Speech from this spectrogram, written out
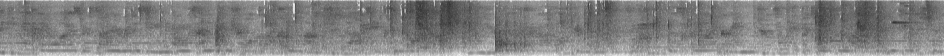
taking MAOIs or thioridazine or with uncontrolled glaucoma should not take Cymbalta. Your doctor about all your medicines, for migraine, to avoid a condition.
